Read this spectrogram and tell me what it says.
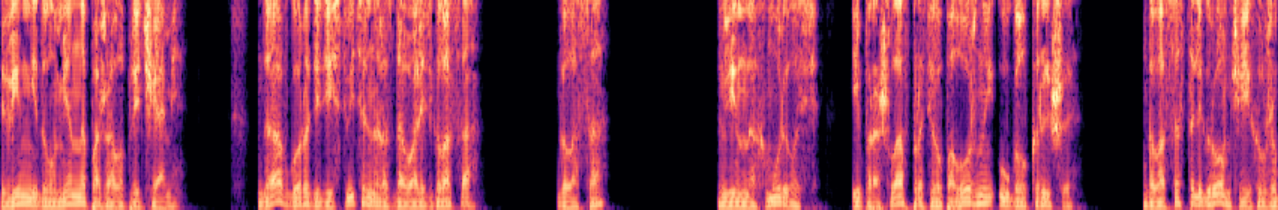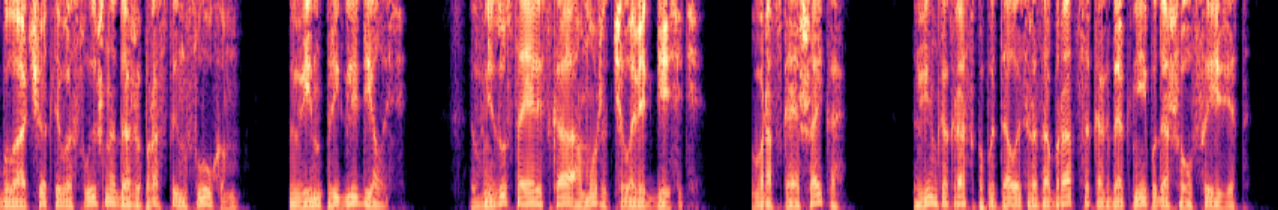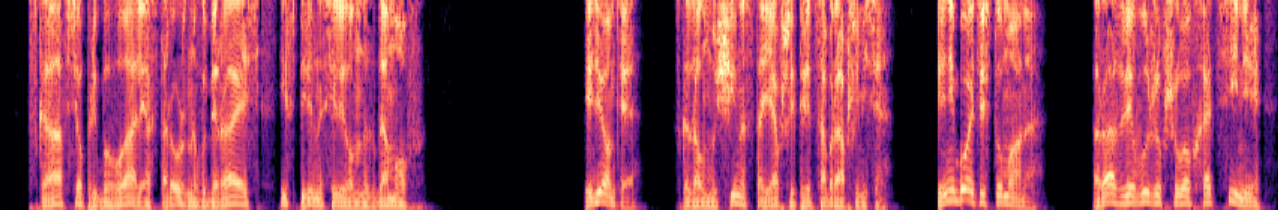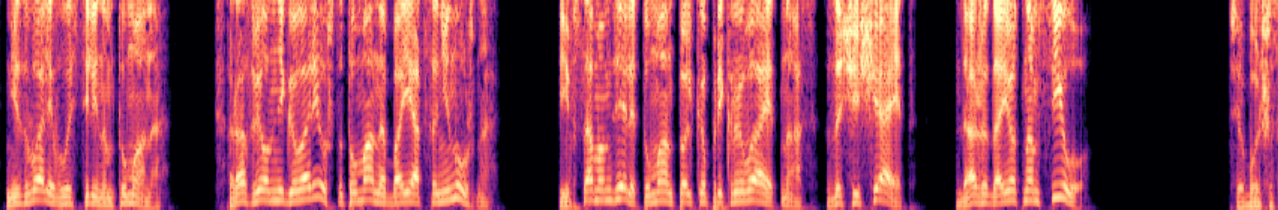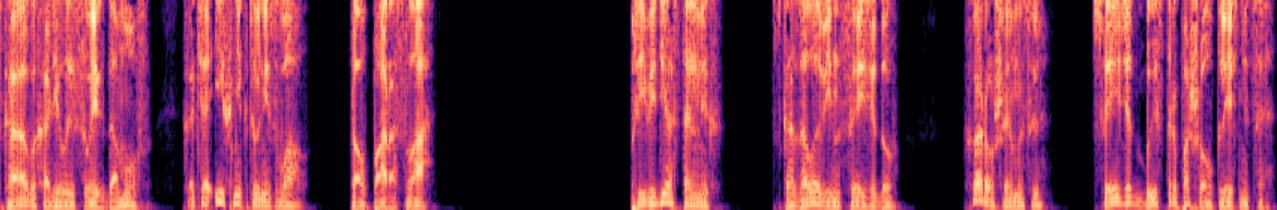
Вин недоуменно пожала плечами. Да, в городе действительно раздавались голоса. Голоса? Вин нахмурилась и прошла в противоположный угол крыши. Голоса стали громче, их уже было отчетливо слышно даже простым слухом. Вин пригляделась. Внизу стояли СКА, может, человек десять. Воровская шайка? Вин как раз попыталась разобраться, когда к ней подошел Сейзит. СКА все прибывали, осторожно выбираясь из перенаселенных домов. «Идемте», — сказал мужчина, стоявший перед собравшимися. «И не бойтесь тумана. Разве выжившего в Хатсине не звали властелином тумана?» Разве он не говорил, что тумана бояться не нужно? И в самом деле туман только прикрывает нас, защищает, даже дает нам силу. Все больше СКА выходило из своих домов, хотя их никто не звал. Толпа росла. «Приведи остальных», — сказала Вин Сейзиду. «Хорошая мысль». Сейзид быстро пошел к лестнице.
